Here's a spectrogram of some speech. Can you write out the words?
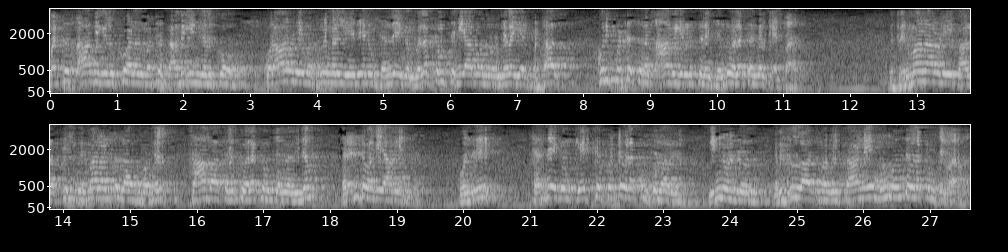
மற்ற சாபிகளுக்கோ அல்லது மற்ற சாபிகளுக்கோ குரானுடைய வசனங்களில் ஏதேனும் சந்தேகம் விளக்கம் தெரியாத ஒரு நிலை ஏற்பட்டால் குறிப்பிட்ட சில சாபிகளிடத்திலே சென்று விளக்கங்கள் கேட்பார்கள். பெருமானாருடைய காலத்தில் பெருமானார் சாபாக்களுக்கு விளக்கம் செல்லும் விதம் ரெண்டு வகையாக இருந்தது. ஒன்று சந்தேகம் கேட்கப்பட்டு விளக்கம் சொல்வார்கள். இன்னொன்று நபிசுல்லாசம் அவர்கள் தானே முன் வந்து விளக்கம் செல்வார்கள்.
